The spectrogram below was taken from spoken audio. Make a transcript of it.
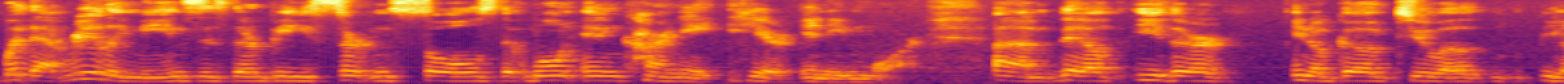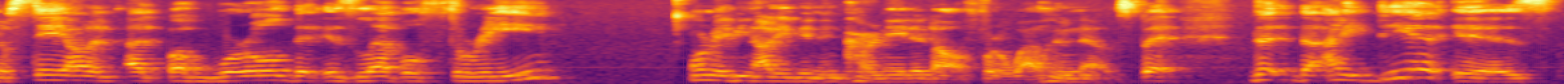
what that really means is there'll be certain souls that won't incarnate here anymore. Um, they'll either you know go to a you know stay on a, a world that is level three or maybe not even incarnate at all for a while who knows but the the idea is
